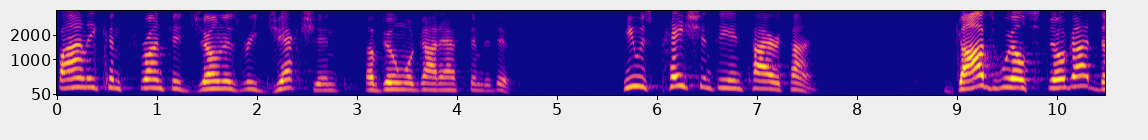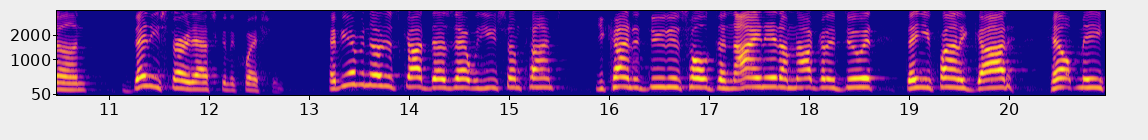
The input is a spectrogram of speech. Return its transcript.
finally confronted Jonah's rejection of doing what God asked him to do. He was patient the entire time. God's will still got done. Then he started asking the questions. Have you ever noticed God does that with you sometimes? You kind of do this whole denying it, I'm not going to do it. Then you finally, God, help me,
